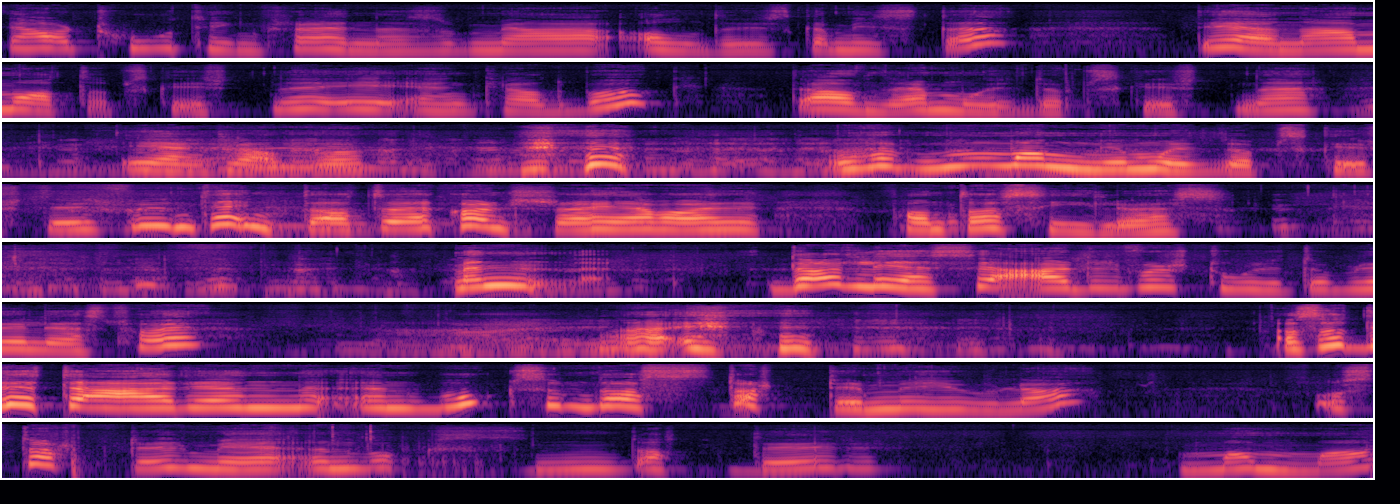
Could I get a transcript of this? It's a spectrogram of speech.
Jeg har to ting fra henne som jeg aldri skal miste. Det ene er matoppskriftene i en kladdebok. Det andre er mordoppskriftene i en kladdebok. Mange mordoppskrifter. For hun tenkte at kanskje jeg var fantasiløs. Men da leser jeg Er dere for store til å bli lest for? Nei. Nei. altså, dette er en, en, bok som da starter med jula, og starter med en voksen datter, mamma,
